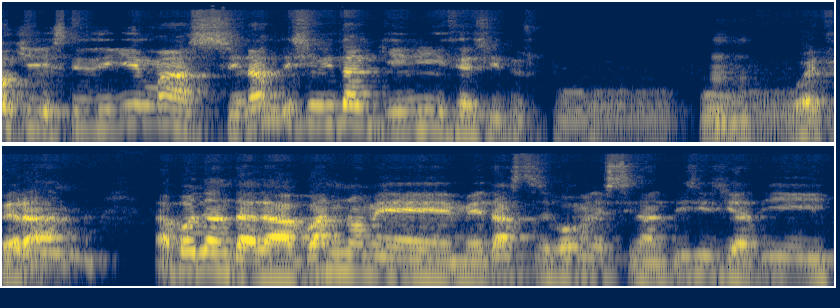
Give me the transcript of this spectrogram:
Όχι, στη δική μας συνάντηση ήταν κοινή η θέση τους που, που έφεραν. Από ό,τι ανταλαμβάνομαι μετά στις επόμενες συναντήσεις, γιατί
